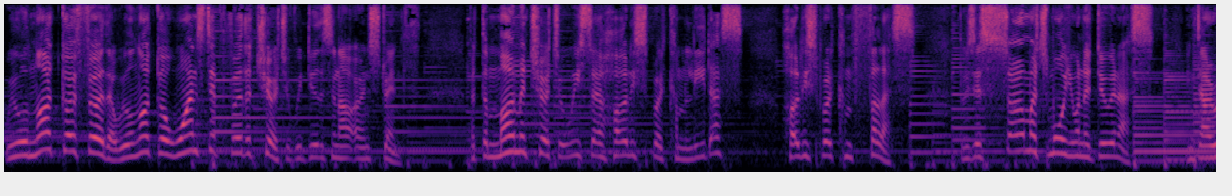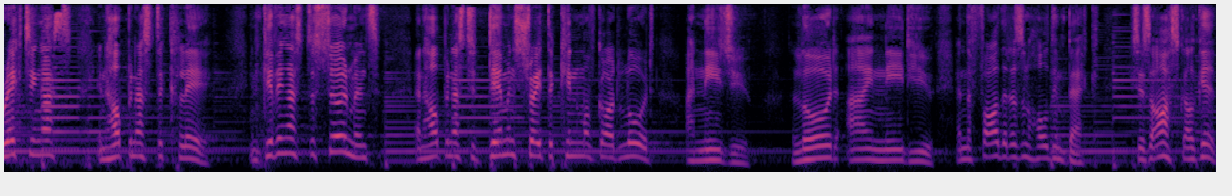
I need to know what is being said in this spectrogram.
We will not go further. We will not go one step further, church, if we do this in our own strength. But the moment, church, where we say, Holy Spirit, come lead us, Holy Spirit, come fill us. Because there's so much more you want to do in us, in directing us, in helping us declare, in giving us discernment, and helping us to demonstrate the kingdom of God. Lord, I need you. Lord, I need you. And the Father doesn't hold him back. He says, Ask, I'll give.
